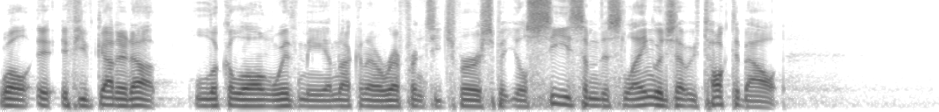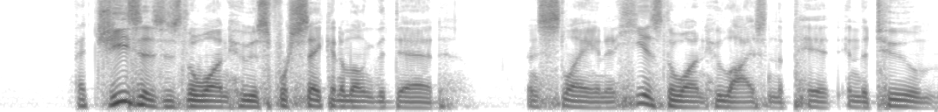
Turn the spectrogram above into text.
Well, if you've got it up, look along with me. I'm not going to reference each verse, but you'll see some of this language that we've talked about. That Jesus is the one who is forsaken among the dead and slain, and he is the one who lies in the pit, in the tomb.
